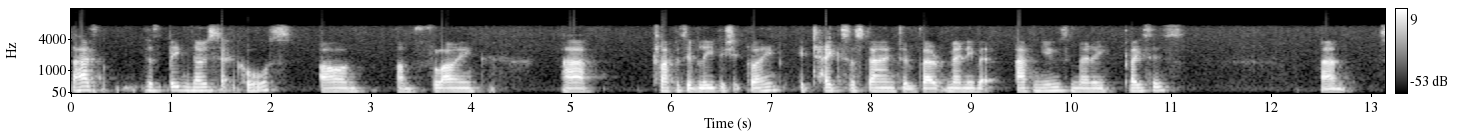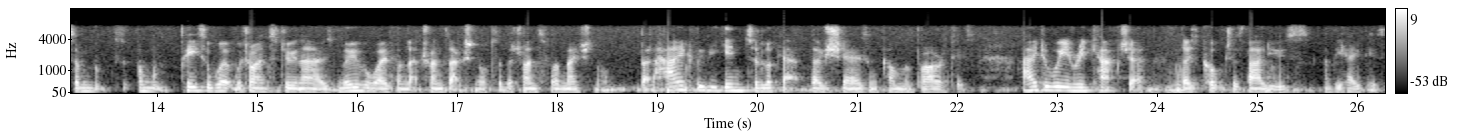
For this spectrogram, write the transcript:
has, there's been no set course on on flying a collaborative leadership plane. It takes us down to very many avenues, many places. Um, a piece of work we're trying to do now is move away from that transactional to the transformational. But how do we begin to look at those shares and common priorities? How do we recapture those cultures, values, and behaviours?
